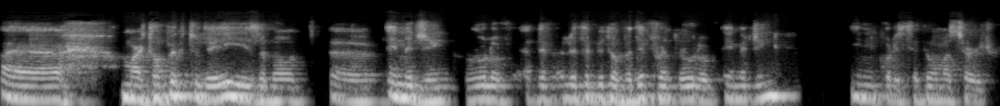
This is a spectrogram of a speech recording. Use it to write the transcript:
My topic today is about uh, imaging, role of a, a little bit of a different role of imaging in cholesteatoma surgery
